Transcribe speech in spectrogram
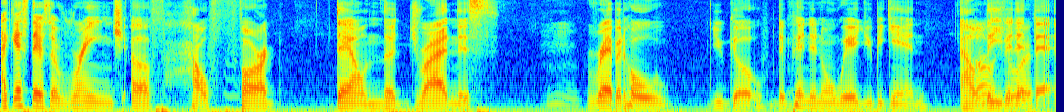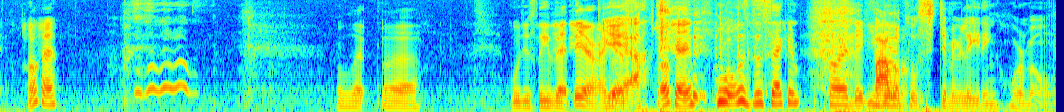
I guess there's a range of how far down the dryness rabbit hole you go depending on where you begin. I'll Oh, leave it at that. Okay. we'll let uh we'll just leave that there, I Yeah. guess. Okay. what was the second card that you? Follicle stimulating hormone.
